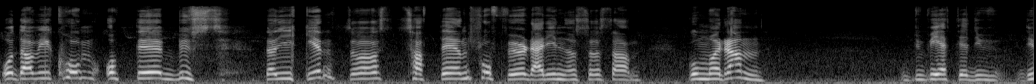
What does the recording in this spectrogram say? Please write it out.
Og da vi kom opp til buss, da vi gikk inn, så satt det en sjåfør der inne, og så sa han god morgen. Du vet det, du, du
